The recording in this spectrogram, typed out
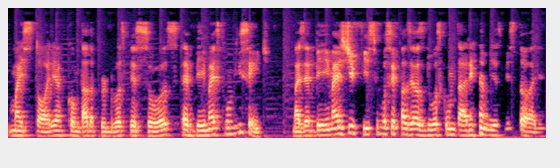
Uma história contada por duas pessoas é bem mais convincente convincente. Mas é bem mais difícil você fazer as duas contarem a mesma história.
